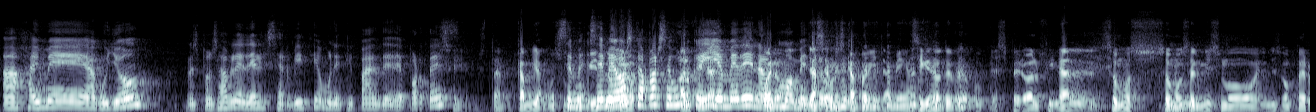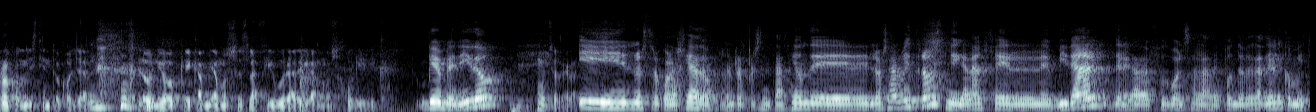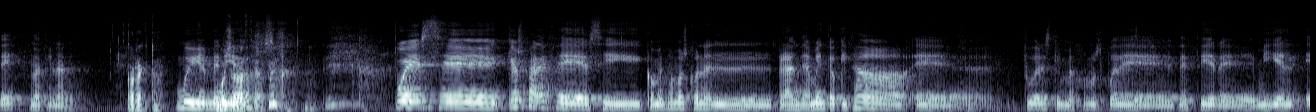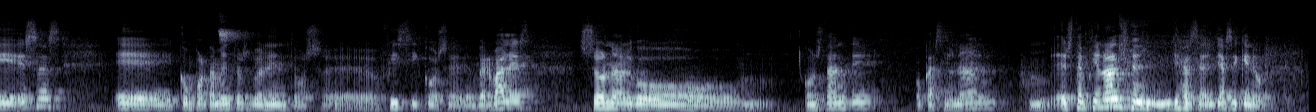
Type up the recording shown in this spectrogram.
A Jaime Agulló, responsable del Servicio Municipal de Deportes. Sí, está- cambiamos un Se me- poquito, se me va a escapar seguro que IMD en algún bueno, momento. Ya se me escapa a mí también, así que no te preocupes. Pero al final somos, somos el, mismo, el mismo perro con distinto collar. Lo único que cambiamos es la figura, digamos, jurídica. Bienvenido. Muchas gracias. Y nuestro colegiado, en representación de los árbitros, Miguel Ángel Vidal, delegado de fútbol sala de Pontevedra del Comité Nacional. Correcto. Muy bienvenido. Muchas gracias. Pues, eh, ¿qué os parece si comenzamos con el planteamiento? Quizá eh, tú eres quien mejor nos puede decir, eh, Miguel, eh, esos eh, comportamientos violentos, eh, físicos, eh, verbales, son algo constante, ocasional, mm, excepcional, ya sé, ya sé que no.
